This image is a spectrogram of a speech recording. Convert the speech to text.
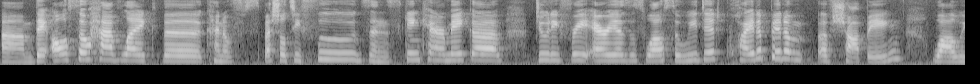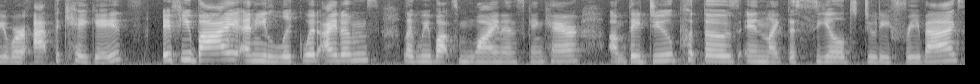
Um, they also have like the kind of specialty foods and skincare, makeup, duty-free areas as well. So we did quite a bit of, of shopping while we were at the K-Gates. If you buy any liquid items, like we bought some wine and skincare, um, they do put those in like the sealed duty-free bags.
